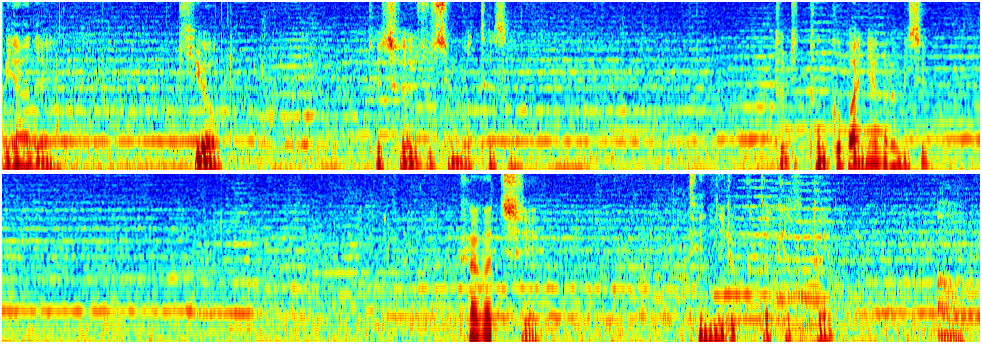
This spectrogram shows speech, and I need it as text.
미안해. 기억 되찾아주지 못해서. 둘이 동급 아니야 그럼 이제? 카같이 뒷일을 부탁해도 돼? あ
